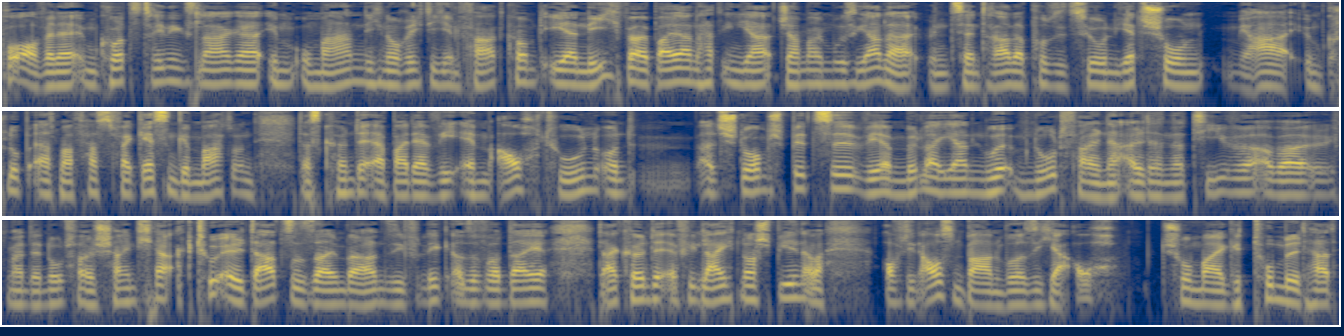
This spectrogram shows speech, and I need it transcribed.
Boah, wenn er im Kurztrainingslager im Oman nicht noch richtig in Fahrt kommt, eher nicht, weil Bayern hat ihn ja Jamal Musiala in zentraler Position jetzt schon, ja, im Club erstmal fast vergessen gemacht und das könnte er bei der WM auch tun und als Sturmspitze wäre Müller ja nur im Notfall eine Alternative, aber ich meine, der Notfall scheint ja aktuell da zu sein bei Hansi Flick, also von daher, da könnte er vielleicht noch spielen, aber auf den Außenbahnen, wo er sich ja auch schon mal getummelt hat.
